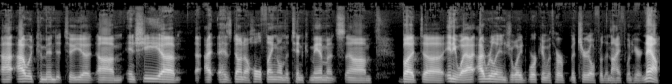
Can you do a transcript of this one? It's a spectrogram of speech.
I, I would commend it to you. Um, and she uh, has done a whole thing on the Ten Commandments. Um, but uh, anyway, I, I, really enjoyed working with her material for the ninth one here. Now,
